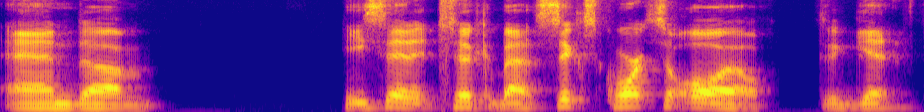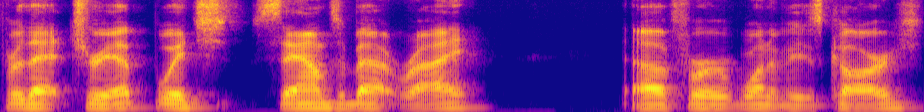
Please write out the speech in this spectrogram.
And um, he said it took about six quarts of oil to get for that trip, which sounds about right uh, for one of his cars.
